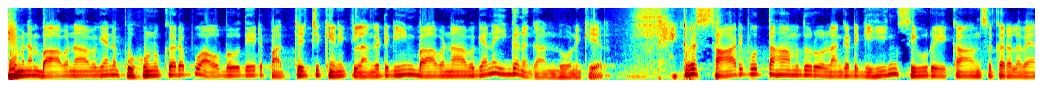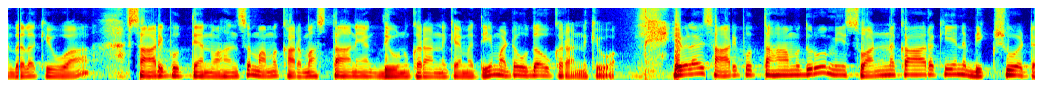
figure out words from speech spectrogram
එහෙමනම් භාවනාව ගැන පුහුණු කරපු අවබෝධයට පත්වෙච්ච කෙනෙක් ළඟට ගිහින් භාවනාව ගැන ඉගෙන ගන්න ඕන කියලා. ඊට පස්සේ සාරිපුත්ත හාමුදුරුවෝ ළඟට ගිහින් සිවුර ඒකාංශ කරලා වැඳලා කිව්වා සාරිපුත්තයන් වහන්සේ මම කර්මස්ථානයක් දියුණු කරන්න කැමතියි මට උදව් කරන්න කිව්වා. ඒ වෙලාවේ සාරිපුත්ත හාමුදුරුවෝ මේ ස්වර්ණකාර කියන භික්ෂුවට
